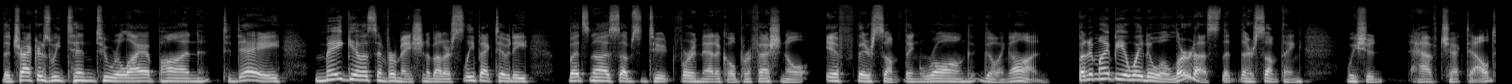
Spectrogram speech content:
The trackers we tend to rely upon today may give us information about our sleep activity, but it's not a substitute for a medical professional if there's something wrong going on but it might be a way to alert us that there's something we should have checked out.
